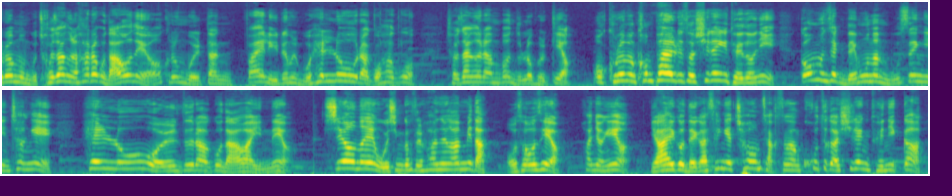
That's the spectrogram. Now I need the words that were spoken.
그러면 뭐 저장을 하라고 나오네요. 그럼 뭐 일단 파일 이름을 뭐 hello라고 하고 저장을 한번 눌러볼게요. 어 그러면 컴파일돼서 실행이 되더니 검은색 네모난 못생긴 창에 Hello World라고 나와 있네요. C언어에 오신 것을 환영합니다. 어서오세요 환영해요. 야 이거 내가 생애 처음 작성한 코드가 실행되니까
